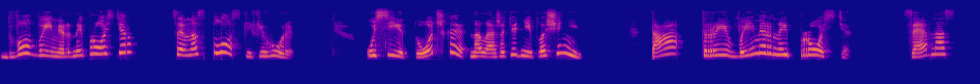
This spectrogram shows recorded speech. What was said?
Двовимірний простір це в нас плоскі фігури. Усі точки належать одній площині. Та тривимірний простір це в нас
